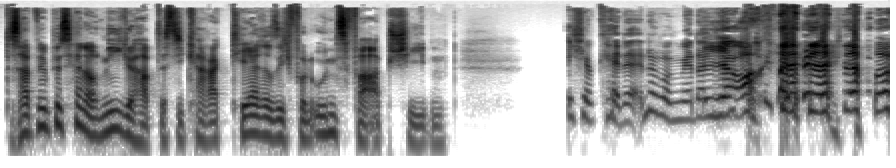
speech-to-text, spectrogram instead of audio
Das hatten wir bisher noch nie gehabt, dass die Charaktere sich von uns verabschieden. Ich habe keine Erinnerung mehr daran. Ich auch keine Erinnerung.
